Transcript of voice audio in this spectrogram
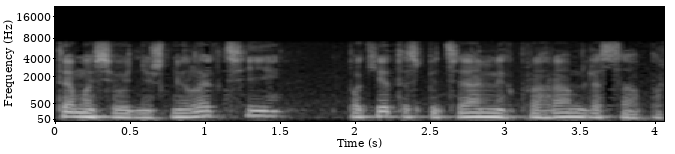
Тема сьогоднішньої лекції пакети спеціальних програм для SAPR.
